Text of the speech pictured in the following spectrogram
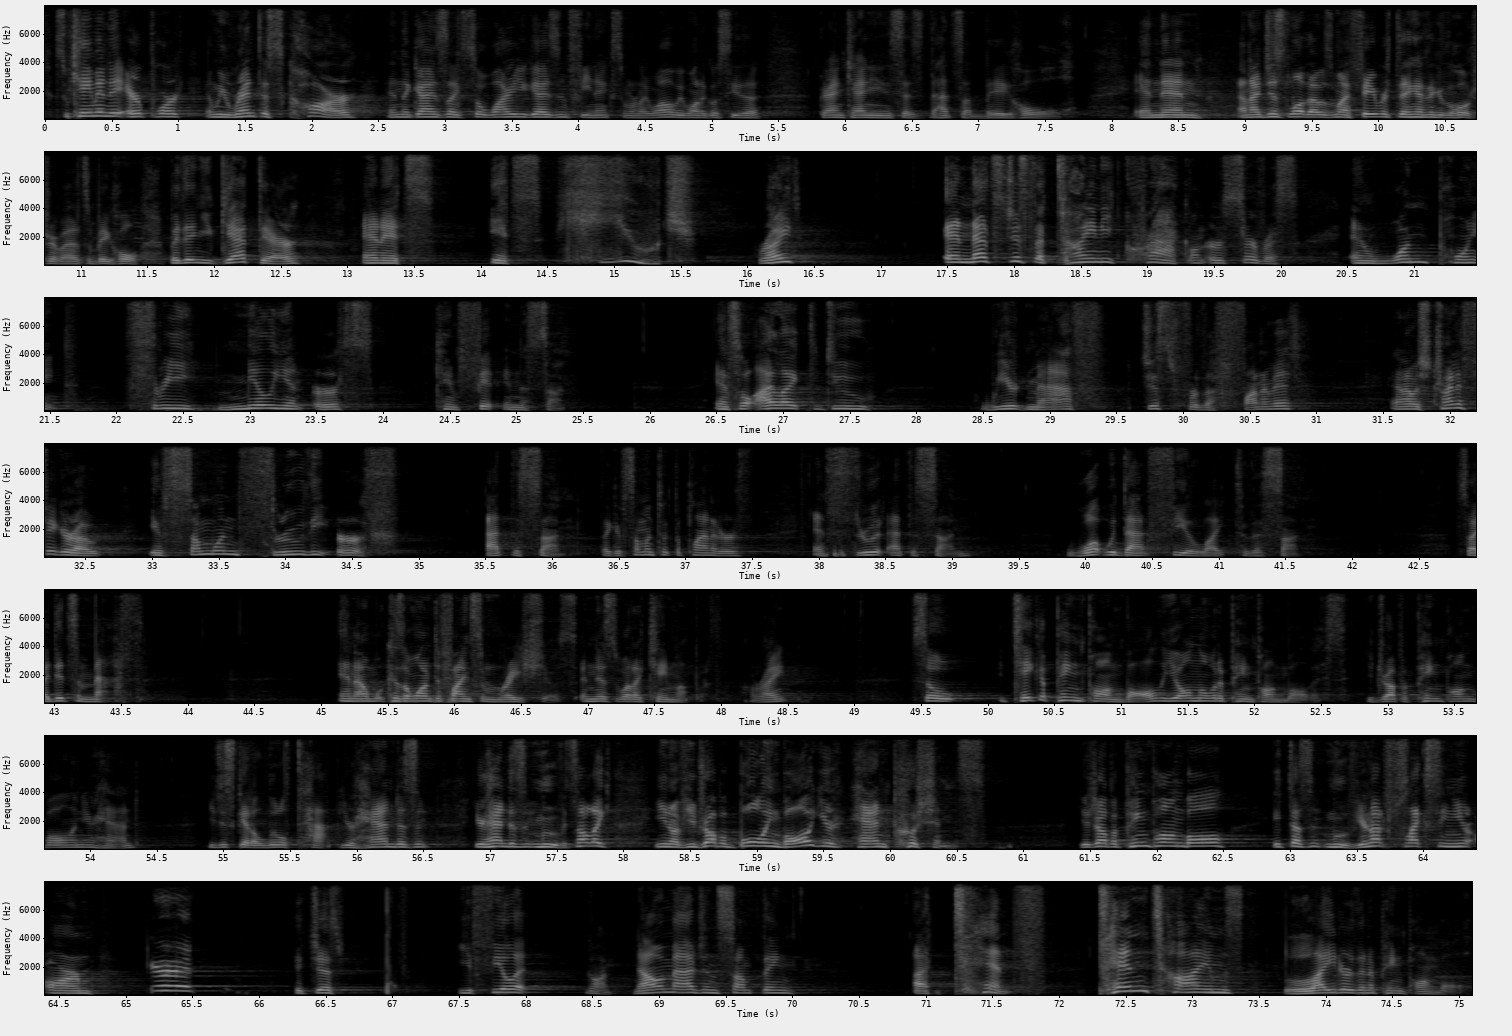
so we came into the airport and we rent this car, and the guy's like, So why are you guys in Phoenix? And we're like, Well, we want to go see the Grand Canyon. He says, That's a big hole. And then, and I just love that was my favorite thing I think of the whole trip. That's a big hole. But then you get there and it's it's huge, right? And that's just a tiny crack on Earth's surface. And 1.3 million Earths can fit in the sun. And so I like to do weird math just for the fun of it. And I was trying to figure out if someone threw the Earth at the sun, like if someone took the planet Earth and threw it at the sun, what would that feel like to the sun? So I did some math. And because I, I wanted to find some ratios, and this is what I came up with, all right? So take a ping pong ball. You all know what a ping pong ball is. You drop a ping pong ball in your hand, you just get a little tap. Your hand doesn't, your hand doesn't move. It's not like, you know, if you drop a bowling ball, your hand cushions. You drop a ping pong ball, it doesn't move. You're not flexing your arm. It just you feel it gone. Now imagine something a tenth, 10 times lighter than a ping pong ball.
